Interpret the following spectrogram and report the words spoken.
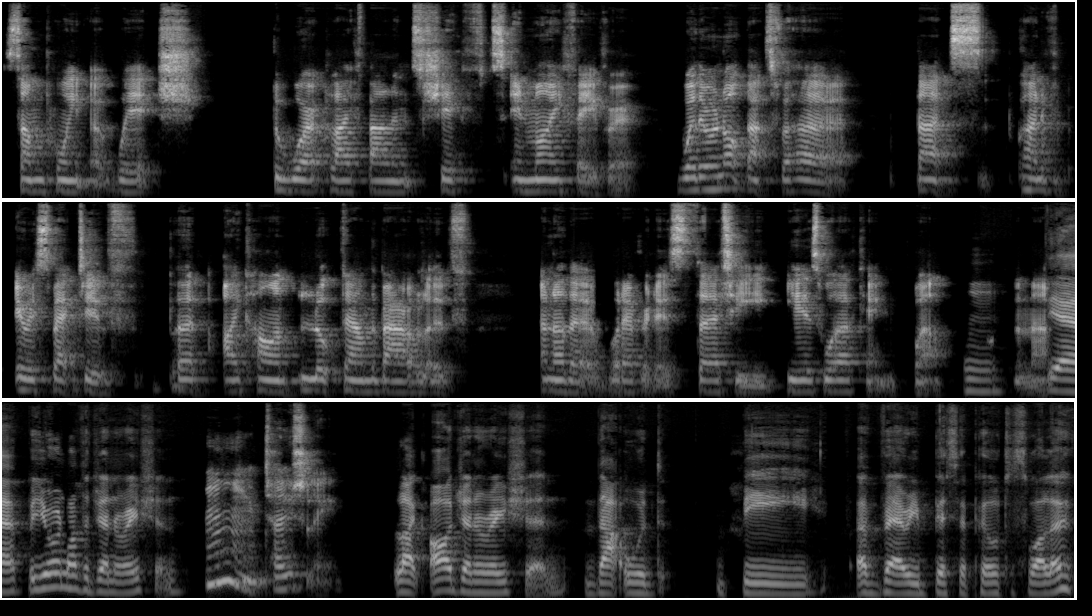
some point at which the work life balance shifts in my favor. Whether or not that's for her, that's kind of irrespective, but I can't look down the barrel of another, whatever it is, 30 years working. Well, Mm. than that. Yeah, but you're another generation. Mm, totally. Like our generation, that would be a very bitter pill to swallow.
